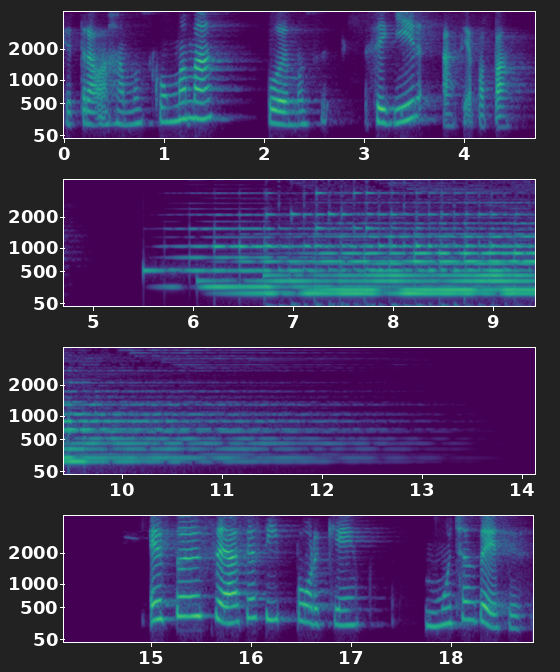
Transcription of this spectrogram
que trabajamos con mamá, podemos seguir hacia papá. Esto se hace así porque muchas veces,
